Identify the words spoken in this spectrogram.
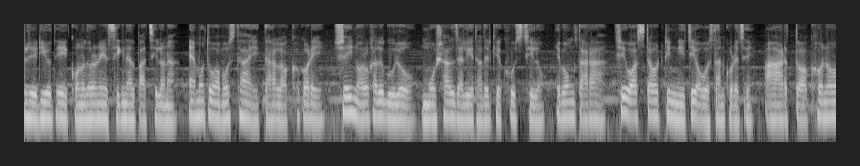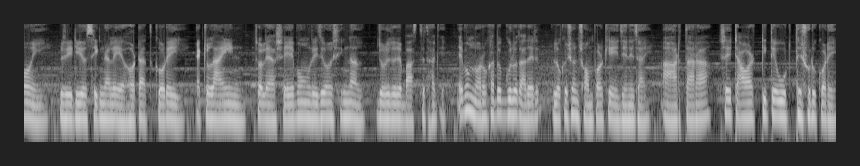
রেডিওতে কোনো ধরনের সিগন্যাল পাচ্ছিল না। এমতো অবস্থায় তারা লক্ষ্য করে, সেই নরখাদকগুলো মশাল জ্বালিয়ে তাদেরকে খুঁজছিল এবং তারা সেই ওয়াচ টাওয়ারটির নিচে অবস্থান করেছে। আর তখনই রেডিও সিগন্যালে হঠাৎ করেই এক লাইন চলে আসে এবং রেডিও সিগন্যাল জোরে জোরে বাঁচতে থাকে এবং নরখাদকগুলো তাদের লোকেশন সম্পর্কে জেনে যায়। আর তারা সেই টাওয়ারটিতে উঠতে শুরু করে।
